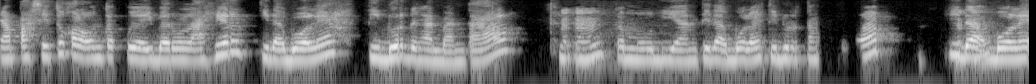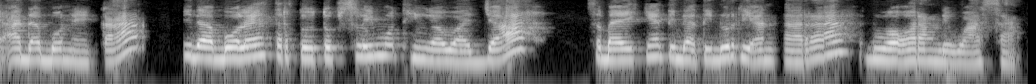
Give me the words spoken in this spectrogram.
Yang pasti itu kalau untuk bayi baru lahir tidak boleh tidur dengan bantal, mm-hmm. kemudian tidak boleh tidur tengkurap, tidak mm-hmm. boleh ada boneka, tidak boleh tertutup selimut hingga wajah, sebaiknya tidak tidur di antara dua orang dewasa.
